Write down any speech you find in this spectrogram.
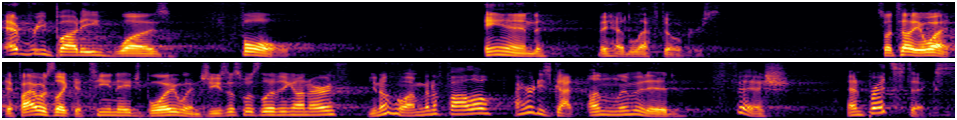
everybody was full. And they had leftovers. So I'll tell you what, if I was like a teenage boy when Jesus was living on earth, you know who I'm gonna follow? I heard he's got unlimited fish and breadsticks.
